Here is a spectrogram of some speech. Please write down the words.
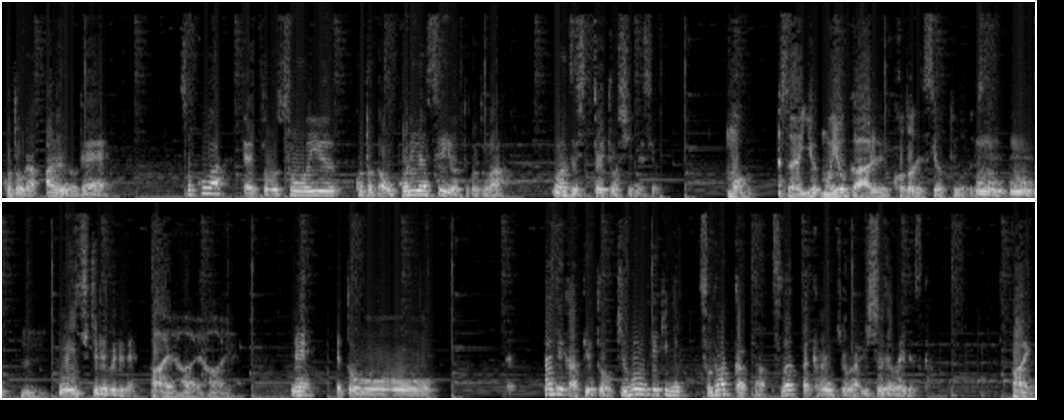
ことがあるので、そこは、えっ、と、そういうことが起こりやすいよってことは、まず知っといてほしいんですよ。もう、それよもうよくあることですよっていうことですか、うんうん、うん。無意識レベルで。はいはいはい。で、えっと、なぜかっていうと、基本的に育った、育った環境が一緒じゃないですか。はい。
